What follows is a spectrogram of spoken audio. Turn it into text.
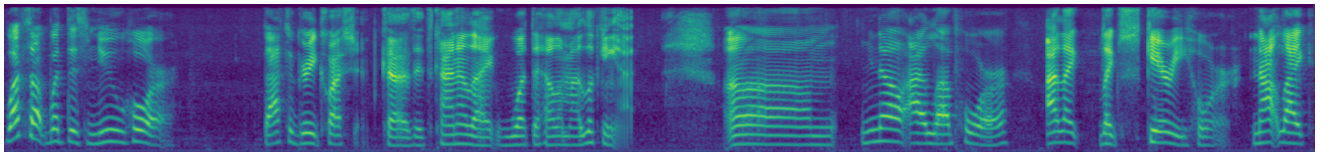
what's up with this new horror? That's a great question because it's kind of like, what the hell am I looking at? Um, you know, I love horror. I like like scary horror, not like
